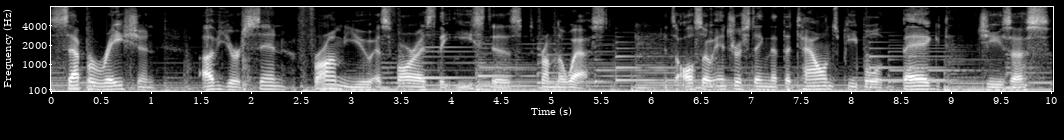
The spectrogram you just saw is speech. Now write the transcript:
separation of your sin from you as far as the east is from the west. It's also interesting that the townspeople begged Jesus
